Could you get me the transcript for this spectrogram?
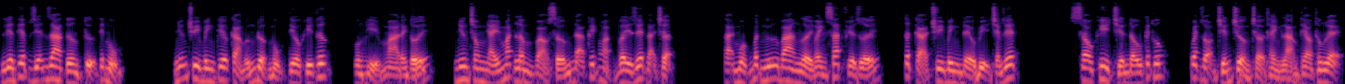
liên tiếp diễn ra tương tự tiết mục. Những truy binh kia cảm ứng được mục tiêu khí tức, cùng hỉ mà đánh tới, nhưng trong nháy mắt lâm vào sớm đã kích hoạt vây giết đại trận. Tại một bất ngữ ba người bánh sát phía dưới, tất cả truy binh đều bị chém giết. Sau khi chiến đấu kết thúc, quét dọn chiến trường trở thành làm theo thông lệ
